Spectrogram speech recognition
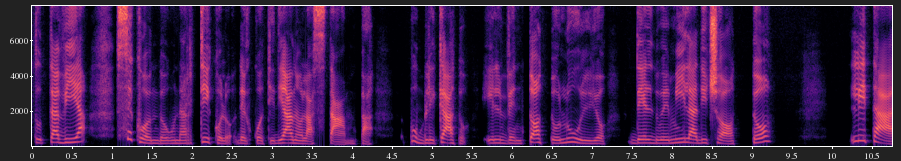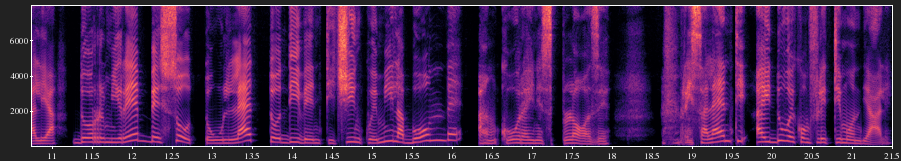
Tuttavia, secondo un articolo del quotidiano La Stampa, pubblicato il 28 luglio del 2018, l'Italia dormirebbe sotto un letto di 25.000 bombe ancora inesplose, risalenti ai due conflitti mondiali.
